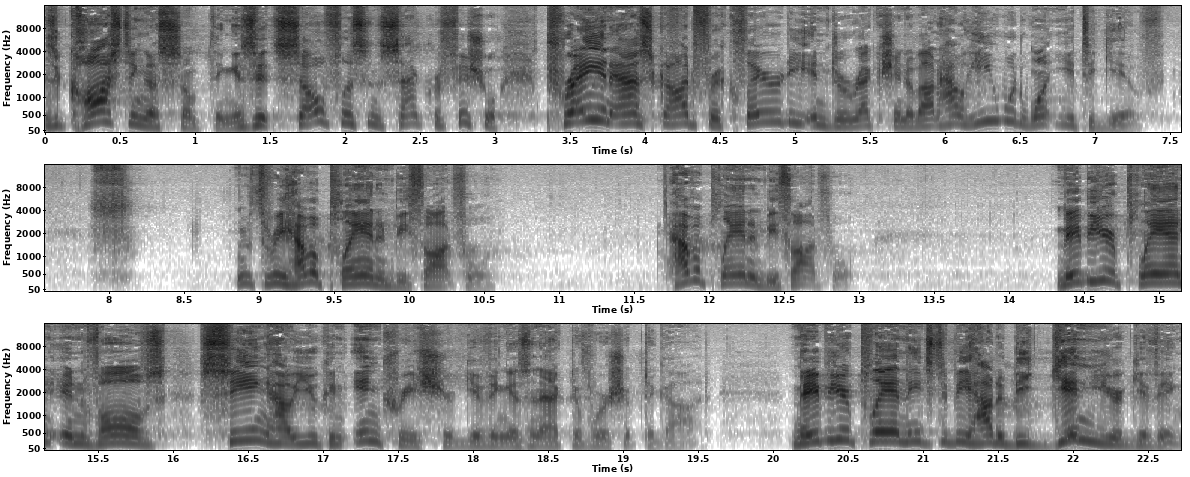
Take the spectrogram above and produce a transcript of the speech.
Is it costing us something? Is it selfless and sacrificial? Pray and ask God for clarity and direction about how He would want you to give. Number three, have a plan and be thoughtful. Have a plan and be thoughtful. Maybe your plan involves seeing how you can increase your giving as an act of worship to God. Maybe your plan needs to be how to begin your giving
